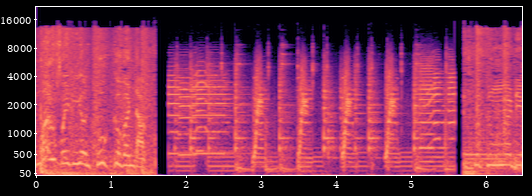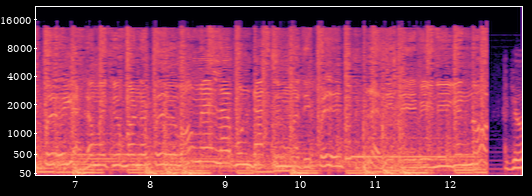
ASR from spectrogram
மறுபடியும் தூக்கு வேண்டாம் மதிப்பு இளமைக்கு வனப்பு மேல உண்டாக்கு மதிப்பு. ரதி தேவி நீ என்னோ ஐயோ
